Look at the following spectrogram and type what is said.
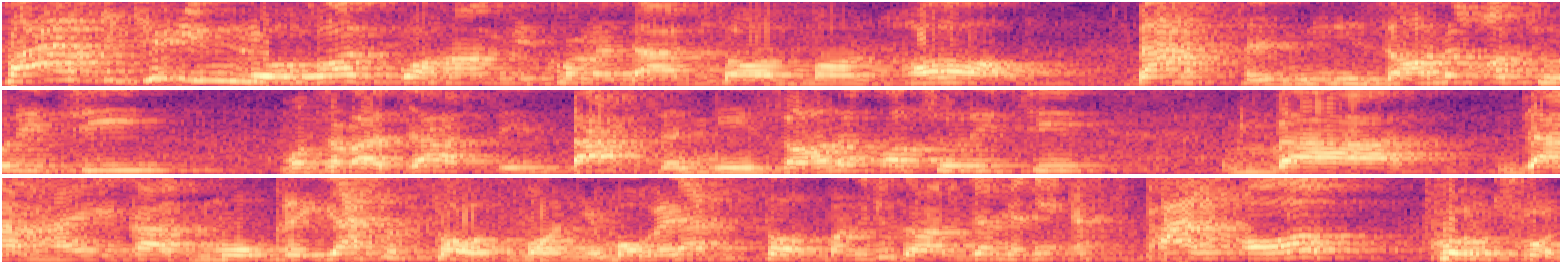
فرقی که این لغات با هم می‌کنه در سازمان ها بحث میزان authority متوجه هستید بحث میزان authority و در حقیقت موقعیت سازمانی موقعیت سازمانی که دارم میگم یعنی span of control.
